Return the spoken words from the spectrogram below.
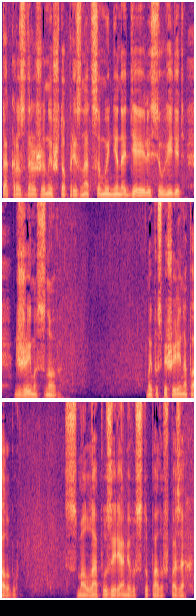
так раздражены, что, признаться, мы не надеялись увидеть Джима снова. Мы поспешили на палубу. Смола пузырями выступала в пазах.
